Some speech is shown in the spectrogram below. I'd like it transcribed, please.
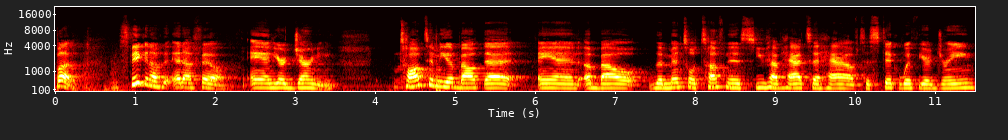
But speaking of the NFL and your journey, talk to me about that and about the mental toughness you have had to have to stick with your dream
